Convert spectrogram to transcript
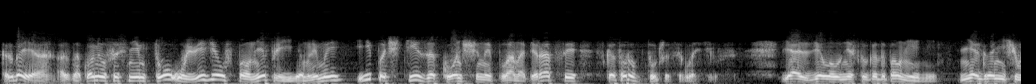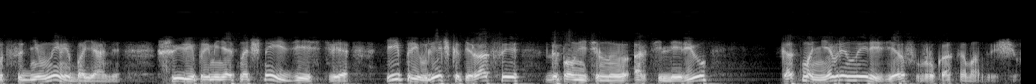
Когда я ознакомился с ним, то увидел вполне приемлемый и почти законченный план операции, с которым тут же согласился. Я сделал несколько дополнений. Не ограничиваться дневными боями, шире применять ночные действия и привлечь к операции дополнительную артиллерию, как маневренный резерв в руках командующего.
